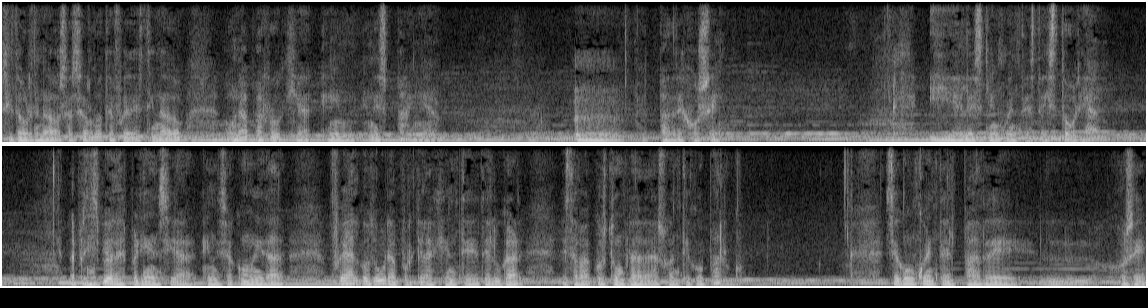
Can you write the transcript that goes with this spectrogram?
sido ordenado sacerdote fue destinado a una parroquia en, España, mm, el padre José. Y él es quien cuenta esta historia. Al principio la experiencia en esa comunidad fue algo dura porque la gente del lugar estaba acostumbrada a su antiguo párroco. Según cuenta el padre José,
